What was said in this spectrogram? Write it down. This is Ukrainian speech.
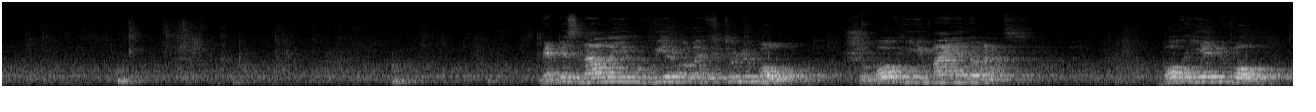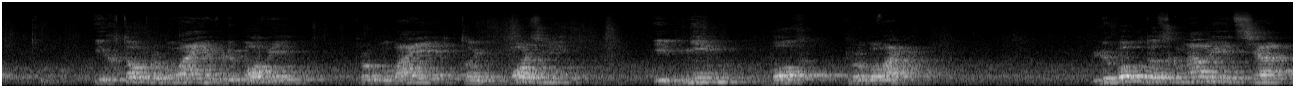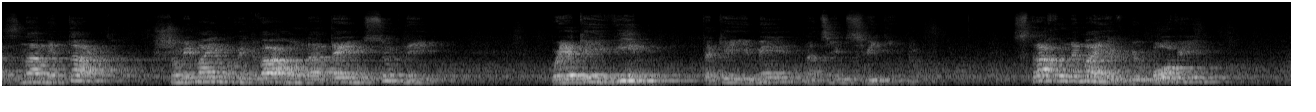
Ми пізнали і увірували в ту любов, що Бог її має до нас. Бог є любов. І хто пробуває в любові, пробуває той в Бозі, і в нім Бог пробуває. Любов удосконалюється з нами так, що ми маємо відвагу на день судний, бо який він, такий і ми на цім світі. Страху немає в любові,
